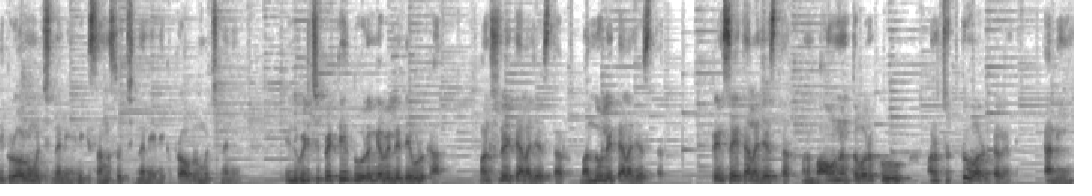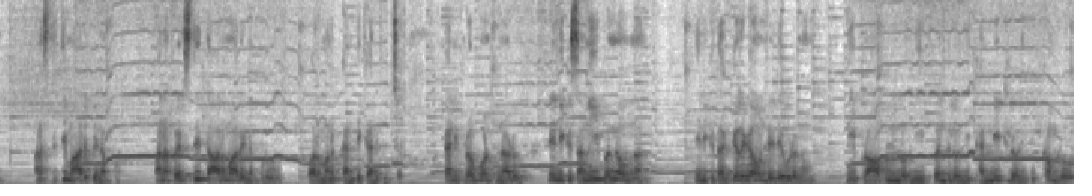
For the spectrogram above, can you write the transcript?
నీకు రోగం వచ్చిందని నీకు సమస్య వచ్చిందని నీకు ప్రాబ్లం వచ్చిందని నిన్ను విడిచిపెట్టి దూరంగా వెళ్ళే దేవుడు కాదు. మనుషులైతే అలా చేస్తారు బంధువులైతే అలా చేస్తారు ఫ్రెండ్స్ అయితే అలా చేస్తారు. మనం బాగున్నంత వరకు మన చుట్టూ వారు ఉంటారండి. కానీ మన స్థితి మారిపోయినప్పుడు మన పరిస్థితి తారుమారినప్పుడు వారు మనకు కంటికి కనిపించరు. కానీ ప్రభు అంటున్నాడు నేను నీకు సమీపంగా ఉన్నాను. నేను నీకు దగ్గరగా ఉండే దేవుడను నీ ప్రాబ్లంలో నీ ఇబ్బందిలో నీ కన్నీటిలో నీ దుఃఖంలో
